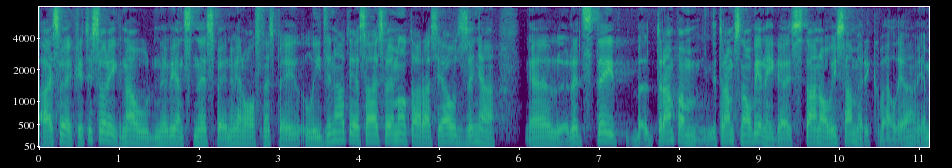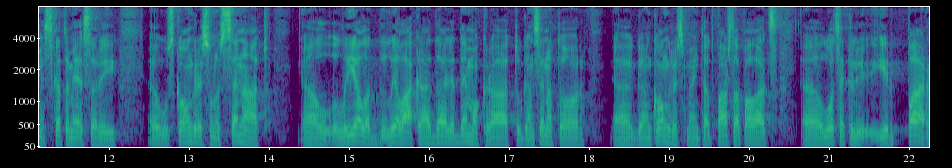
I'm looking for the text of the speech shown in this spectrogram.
ASV ir kritiski svarīgi. Nav neviens nespēja, neviena valsts nespēja līdzināties ASV militārās jaudas ziņā. Redz, te Trumpam, Trumps nav vienīgais, tā nav visa Amerika vēl. Ja, ja mēs skatāmies arī uz kongresu un uz senātu, liela, lielākā daļa demokrātu, gan senatoru, Eh, gan kongresmeņi, tāda pārstāvpalātas eh, locekļi ir par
